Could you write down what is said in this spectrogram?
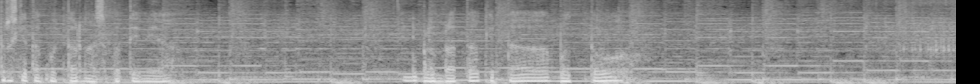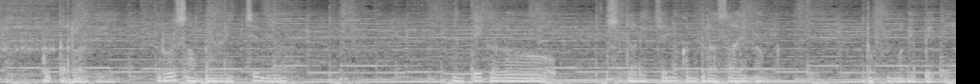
Terus kita putar nah seperti ini ya ini belum rata kita butuh putar lagi. Terus sampai licin ya. Nanti kalau sudah licin akan berasa enak untuk melipitnya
